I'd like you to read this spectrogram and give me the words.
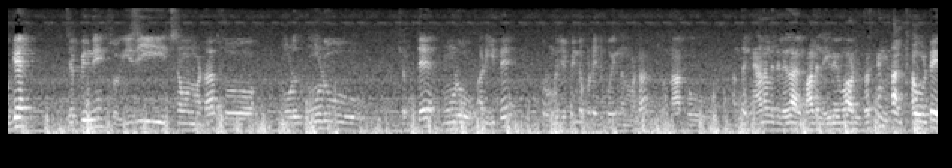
ఓకే? చెప్పింది. సో ఈజీ ఇచ్చినాం అనమాట సో మూడు మూడు చెప్తే మూడు అడిగితే రెండు చెప్పింది ఒకటైతే పోయిందనమాట సో నాకు అంత జ్ఞానం అయితే లేదు. ఆ పాటలు ఏవేమో అడుగుతుంది నాకు డౌటే.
